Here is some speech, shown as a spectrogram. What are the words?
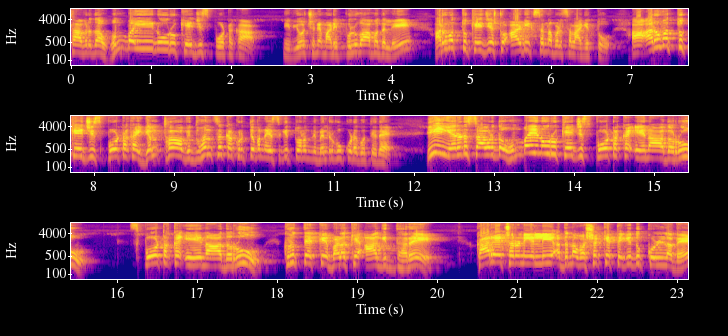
ಸಾವಿರದ ಒಂಬೈನೂರು ಕೆಜಿ ಸ್ಫೋಟಕ. ನೀವು ಯೋಚನೆ ಮಾಡಿ ಪುಲ್ವಾಮಾದಲ್ಲಿ ಅರವತ್ತು ಕೆಜಿಯಷ್ಟು ಆರ್ ಡಿ ಅನ್ನ ಬಳಸಲಾಗಿತ್ತು. ಆ ಅರವತ್ತು ಕೆಜಿ ಸ್ಫೋಟಕ ಎಂಥ ವಿಧ್ವಂಸಕ ಕೃತ್ಯವನ್ನು ಎಸಗಿತ್ತು ಅನ್ನೋದು ನಿಮ್ಮೆಲ್ಲರಿಗೂ ಕೂಡ ಗೊತ್ತಿದೆ. ಈ ಎರಡು ಸಾವಿರದ ಒಂಬೈನೂರು ಕೆಜಿ ಸ್ಫೋಟಕ ಏನಾದರೂ ಸ್ಫೋಟಕ ಏನಾದರೂ ಕೃತ್ಯಕ್ಕೆ ಬಳಕೆ ಆಗಿದ್ದರೆ, ಕಾರ್ಯಾಚರಣೆಯಲ್ಲಿ ಅದನ್ನ ವಶಕ್ಕೆ ತೆಗೆದುಕೊಳ್ಳದೆ,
